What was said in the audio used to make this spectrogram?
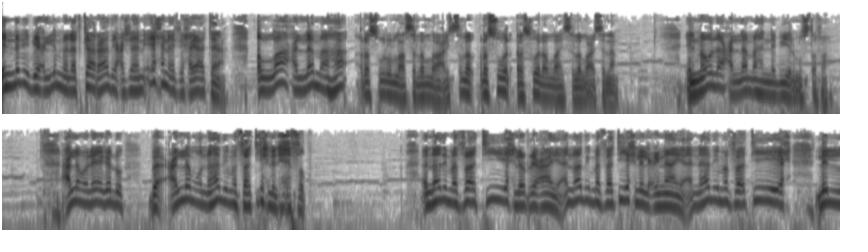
النبي بيعلمنا الأذكار هذه عشان إحنا في حياتنا. الله علمها رسول الله صلى الله عليه وسلم رسول رسول الله صلى الله عليه وسلم. المولى علمها النبي المصطفى. علمه ليه؟ قال له علمه أن هذه مفاتيح للحفظ. أن هذه مفاتيح للرعاية. أن هذه مفاتيح للعناية. أن هذه مفاتيح لل...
